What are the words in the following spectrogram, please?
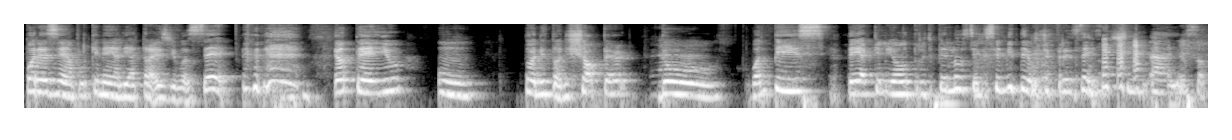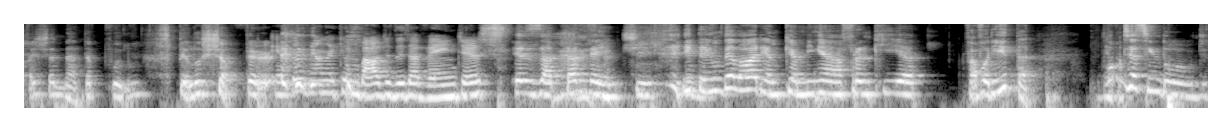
Por exemplo, que nem ali atrás de você, eu tenho um Tony Tony Shopper do One Piece, tem aquele outro de pelúcia que você me deu de presente. Ai, eu sou apaixonada por, pelo Shopper. Eu tô vendo aqui um balde dos Avengers. Exatamente. E tem um DeLorean, que é a minha franquia favorita vamos dizer assim, do, de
